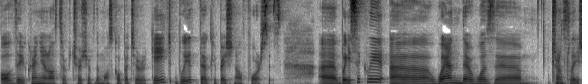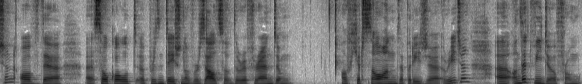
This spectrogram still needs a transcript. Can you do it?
of the ukrainian orthodox church of the moscow patriarchate with the occupational forces. Uh, basically, uh, when there was a translation of the uh, so-called presentation of results of the referendum of Kherson, Zaporizhia region, uh, on that video from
